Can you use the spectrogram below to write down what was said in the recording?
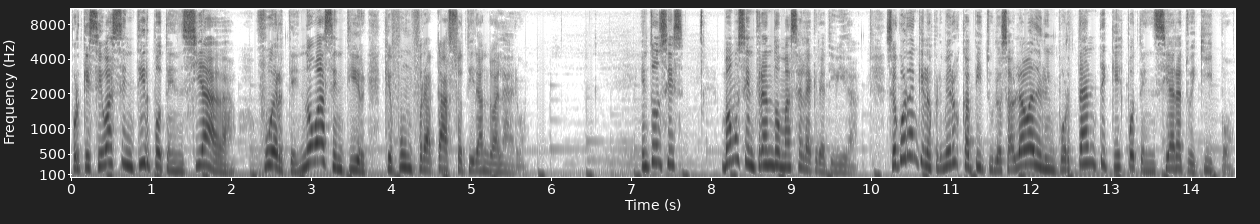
porque se va a sentir potenciada fuerte, no va a sentir que fue un fracaso tirando al aro. Entonces, vamos entrando más a la creatividad. ¿Se acuerdan que en los primeros capítulos hablaba de lo importante que es potenciar a tu equipo?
